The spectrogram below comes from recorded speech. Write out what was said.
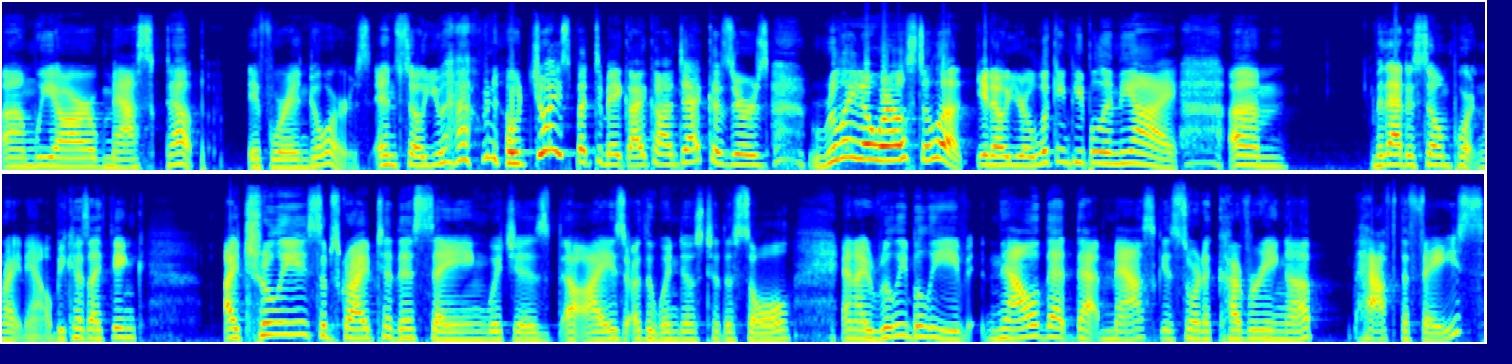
Um, we are masked up if we're indoors, and so you have no choice but to make eye contact because there's really nowhere else to look. You know, you're looking people in the eye. Um, but that is so important right now because I think. I truly subscribe to this saying, which is the eyes are the windows to the soul. And I really believe now that that mask is sort of covering up half the face,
